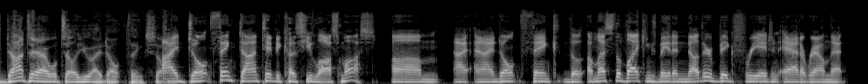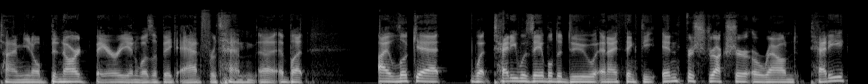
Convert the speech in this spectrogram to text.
Daunte, I will tell you, I don't think so. I don't think Daunte because he lost Moss. Um, I, and I don't think the unless the Vikings made another big free agent ad around that time. You know, Bernard Berrian was a big ad for them. Uh, but I look at what Teddy was able to do, and I think the infrastructure around Teddy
